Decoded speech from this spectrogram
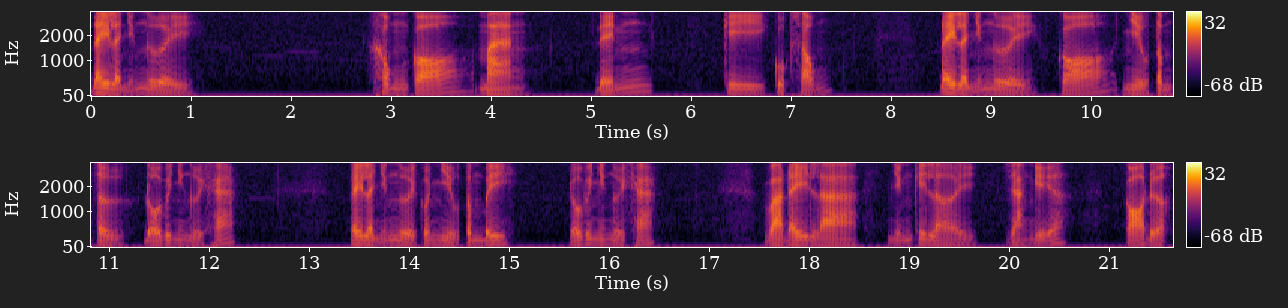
đây là những người không có màng đến cái cuộc sống. Đây là những người có nhiều tâm từ đối với những người khác. Đây là những người có nhiều tâm bi đối với những người khác. Và đây là những cái lời giảng nghĩa có được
